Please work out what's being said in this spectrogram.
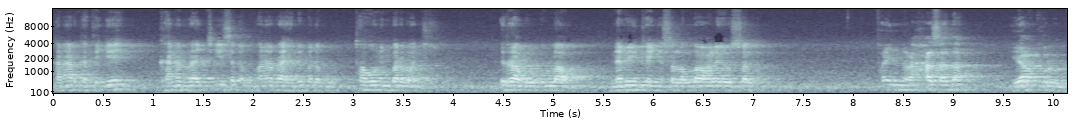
kan argate jee kanarraa ciisa dhabu kanarraa hirriba dhabu ta'uun hin barbaachisu irraa qulqullaa'u nabiin keenya sala allahu alaihi wasallam fa inna alhasada yaakulu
